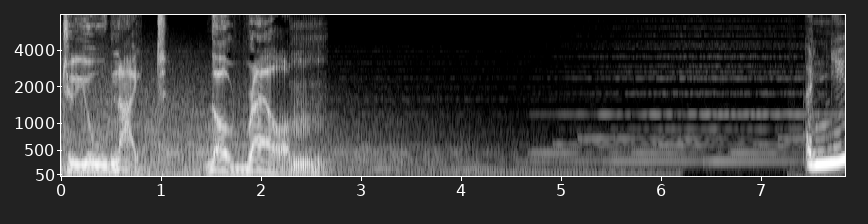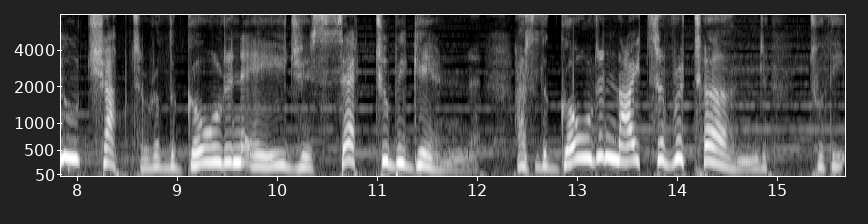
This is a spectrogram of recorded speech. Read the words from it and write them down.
to unite the realm. A new chapter of the Golden Age is set to begin as the Golden Knights have returned to the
